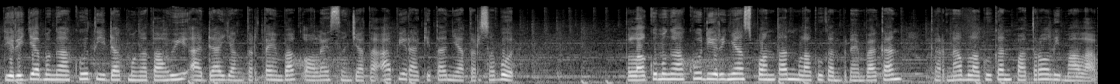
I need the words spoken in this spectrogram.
dirinya mengaku tidak mengetahui ada yang tertembak oleh senjata api rakitannya tersebut. Pelaku mengaku dirinya spontan melakukan penembakan karena melakukan patroli malam.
